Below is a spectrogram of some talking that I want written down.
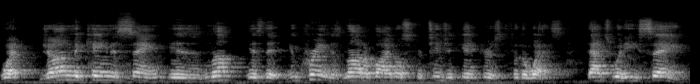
What John McCain is saying is not is that Ukraine is not a vital strategic interest for the West. That's what he's saying.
